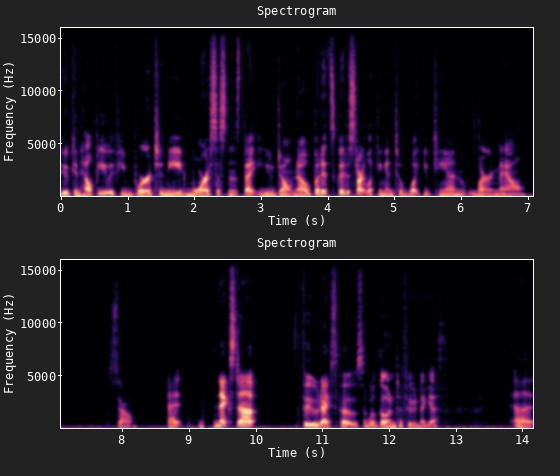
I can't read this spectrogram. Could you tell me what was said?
who can help you if you were to need more assistance that you don't know. But it's good to start looking into what you can learn now. So, at, next up, food, I suppose. We'll go into food, I guess. Uh,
